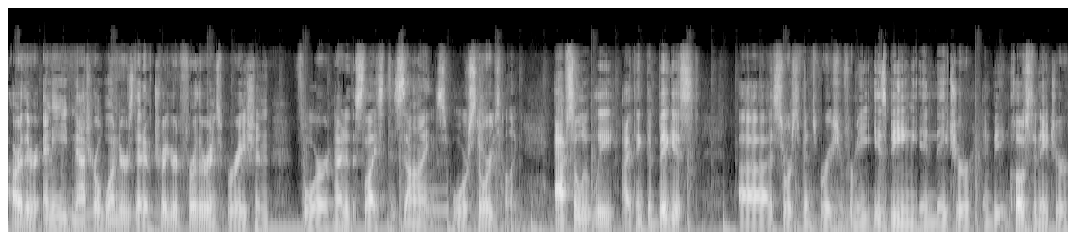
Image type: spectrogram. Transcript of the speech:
are there any natural wonders that have triggered further inspiration for Knight of the Slice designs or storytelling? Absolutely. I think the biggest uh, source of inspiration for me is being in nature and being close to nature,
